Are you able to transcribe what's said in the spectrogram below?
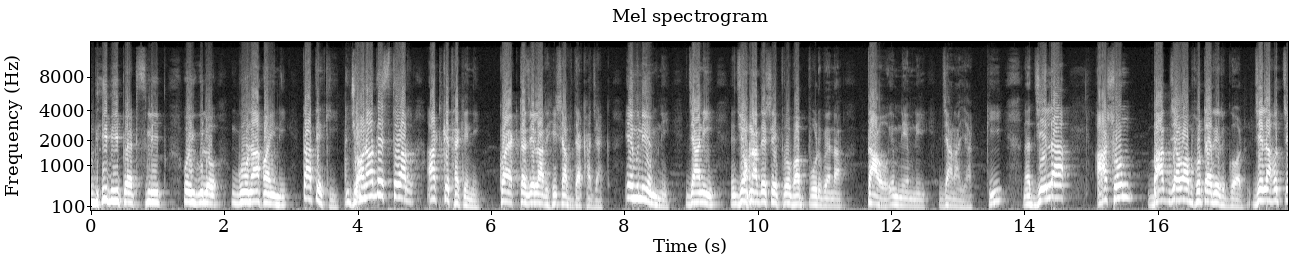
ভিভিপ্যাট স্লিপ। ওইগুলো গোনা হয়নি। তাতে কি? জনাদেশ তো আর আটকে থাকেনি। কয়েকটা জেলার হিসাব দেখা যাক। এমনি এমনি জানি জনাদেশে প্রভাব পড়বে না, তাও এমনি এমনি জানা যাক কি। না, জেলা আসন বাদ যাওয়া ভোটারের গড়। জেলা হচ্ছে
